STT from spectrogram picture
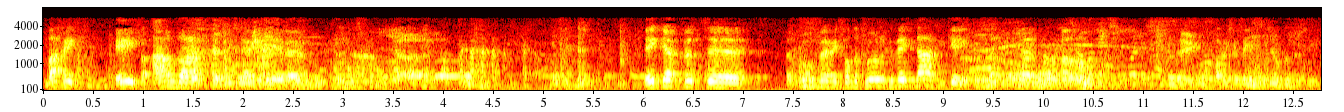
Mag ik even aandacht, heren? Ik heb het, eh, het proefwerk van de vorige week nagekeken. Mag ik een beetje misschien?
